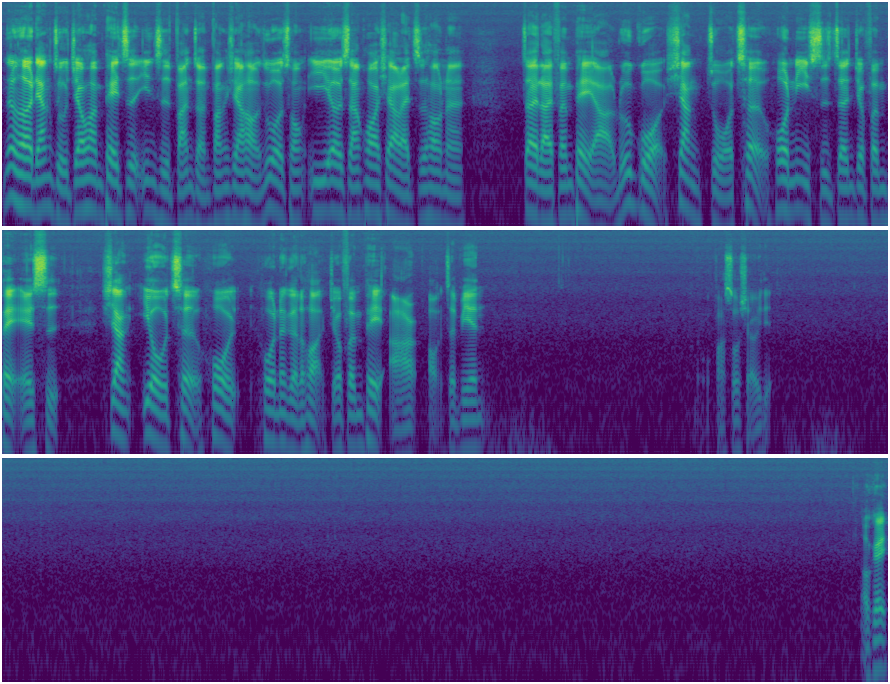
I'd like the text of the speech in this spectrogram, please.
任何两组交换配置，因此反转方向哈。如果从一二三画下来之后呢，再来分配啊。如果向左侧或逆时针就分配 S，向右侧或或那个的话就分配 R。哦，这边我把缩小一点。OK，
